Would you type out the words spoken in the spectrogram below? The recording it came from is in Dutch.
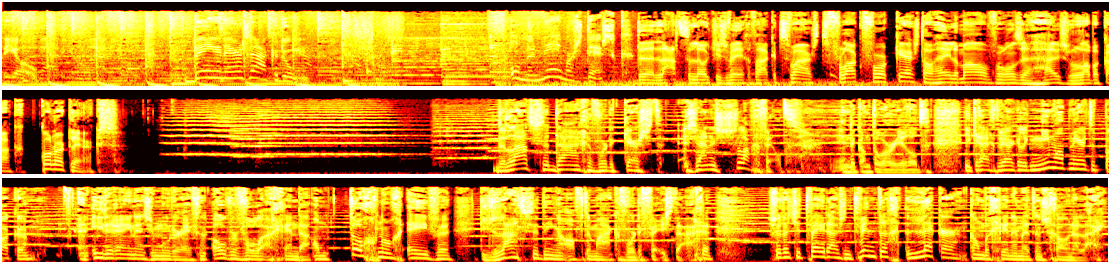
Nieuwsradio. BNR Zaken doen. Ondernemersdesk. De laatste loodjes wegen vaak het zwaarst. Vlak voor kerst al helemaal voor onze huislabbekak Connor Klerks. De laatste dagen voor de kerst zijn een slagveld in de kantoorwereld. Je krijgt werkelijk niemand meer te pakken. En iedereen en zijn moeder heeft een overvolle agenda om toch nog even die laatste dingen af te maken voor de feestdagen. Zodat je 2020 lekker kan beginnen met een schone lei.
